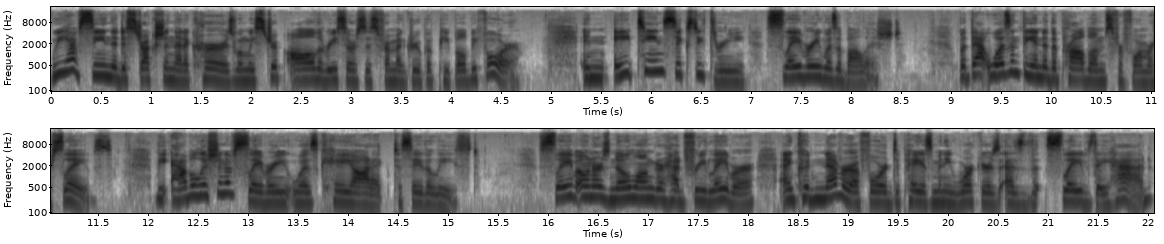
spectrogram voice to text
We have seen the destruction that occurs when we strip all the resources from a group of people before. In 1863, slavery was abolished. But that wasn't the end of the problems for former slaves. The abolition of slavery was chaotic, to say the least. Slave owners no longer had free labor and could never afford to pay as many workers as the slaves they had.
